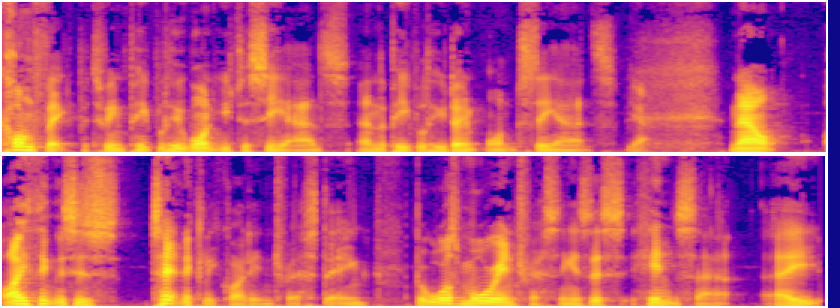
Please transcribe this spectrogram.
conflict between people who want you to see ads and the people who don't want to see ads. Yeah. Now, I think this is technically quite interesting, but what's more interesting is this hints at a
